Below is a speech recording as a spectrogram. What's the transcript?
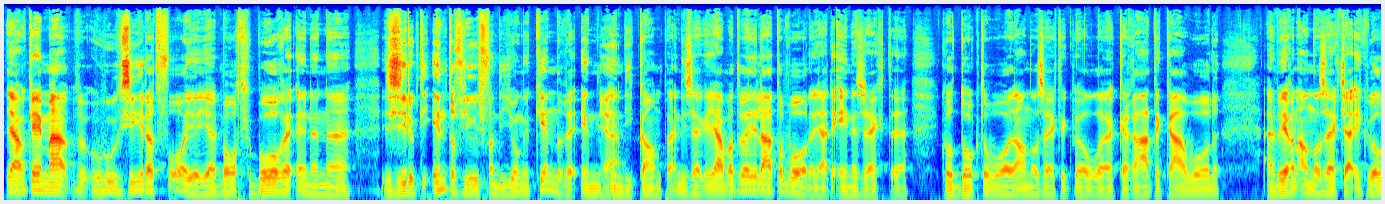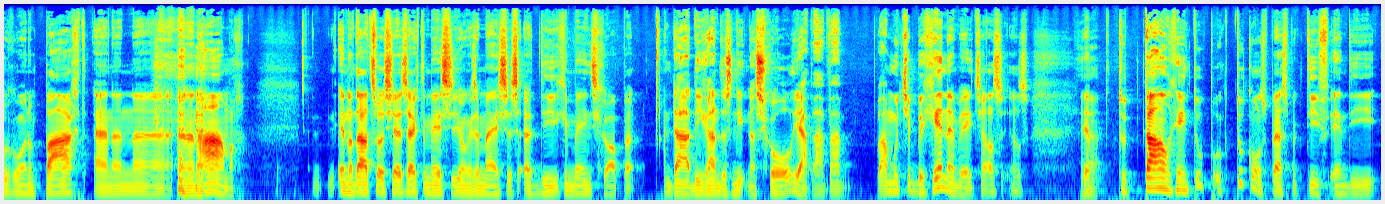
Ja, oké, maar hoe zie je dat voor je? Jij wordt geboren in een... eh, je ziet ook die interviews van die jonge kinderen in, Ja. in die kampen. En die zeggen, ja, wat wil je later worden? Ja, de ene zegt, eh, ik wil dokter worden. De ander zegt, ik wil eh karateka worden. En weer een ander zegt, ja, ik wil gewoon een paard en een, en een hamer. Inderdaad, zoals jij zegt, de meeste jongens en meisjes uit die gemeenschappen... Daar, die gaan dus niet naar school. Ja, waar, waar, waar moet je beginnen, weet je? Als, als, je Ja. hebt totaal geen toekomstperspectief in die,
